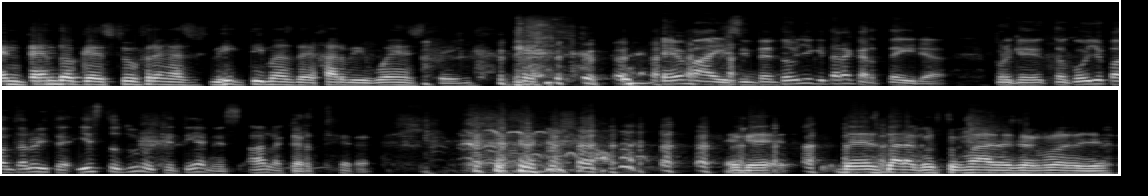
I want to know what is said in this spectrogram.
entendo que sufren as víctimas de Harvey Weinstein. É máis, intentoulle quitar a carteira, porque tocoulle o pantalón e dice, e isto duro que tienes? Ah, la cartera. É que debe estar acostumado a ese rollo.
